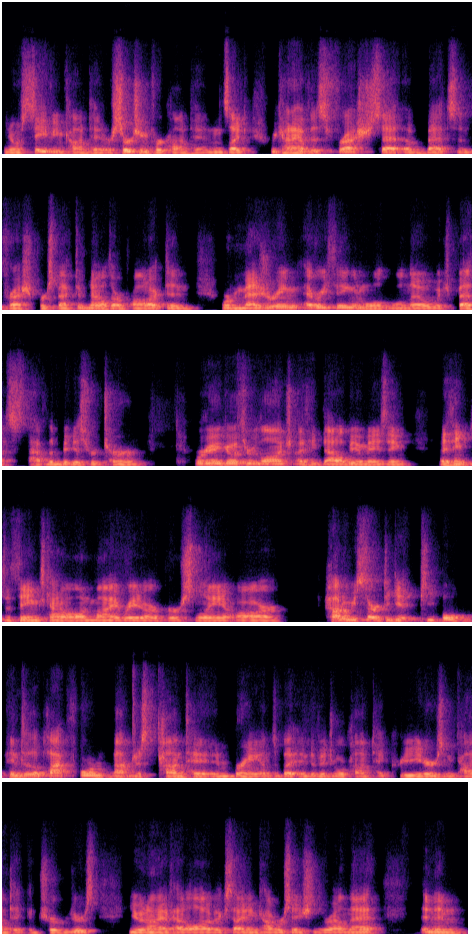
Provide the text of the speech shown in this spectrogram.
you know saving content or searching for content. And it's like we kind of have this fresh set of bets and fresh perspective now with our product and we're measuring everything and we'll, we'll know which bets have the biggest return we're going to go through launch. I think that'll be amazing. I think the things kind of on my radar personally are how do we start to get people into the platform, not just content and brands, but individual content creators and content contributors. You and I have had a lot of exciting conversations around that. And then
